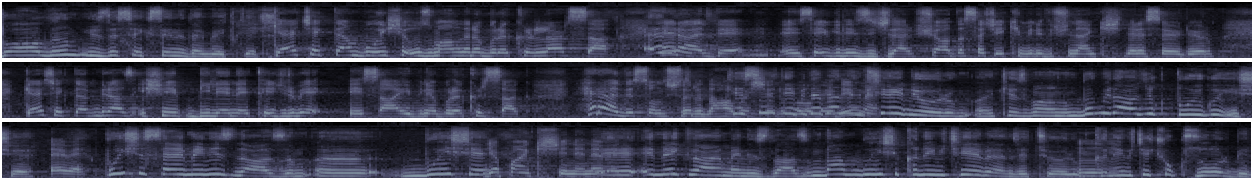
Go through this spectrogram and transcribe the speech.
doğallığın yüzde sekseni demektir. Gerçekten bu işi uzmanlara bırakırlarsa Evet. herhalde e, sevgili izleyiciler şu anda saç ekimini düşünen kişilere söylüyorum. Gerçekten biraz işi bilene, tecrübe e, sahibine bırakırsak herhalde sonuçları daha Kesinlikle başarılı bir de oluyor ben değil hep mi? şey diyorum e, Kezban Hanım bu birazcık duygu işi. Evet. Bu işi sevmeniz lazım. E, bu işe Yapan kişinin e, evet. emek vermeniz lazım. Ben bu işi Kaneviçe'ye benzetiyorum. Kaneviçe çok zor bir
